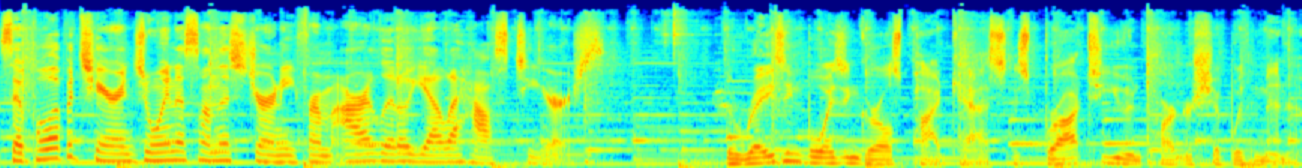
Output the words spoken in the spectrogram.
So pull up a chair and join us on this journey from our little yellow house to yours. The Raising Boys and Girls podcast is brought to you in partnership with Minno.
